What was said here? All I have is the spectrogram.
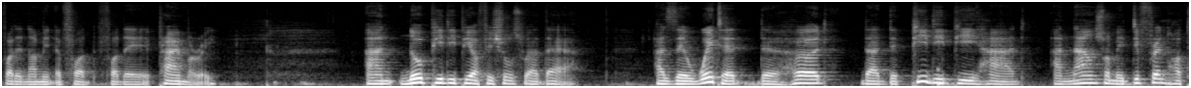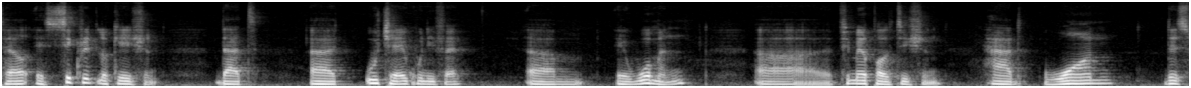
for the nomin- for, for the primary. And no PDP officials were there. As they waited, they heard that the PDP had announced from a different hotel a secret location that uh, Uche Ekwunife, um, a woman, uh, female politician, had won this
